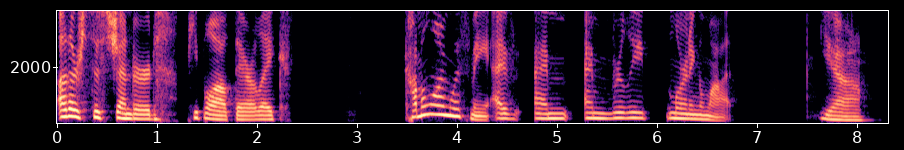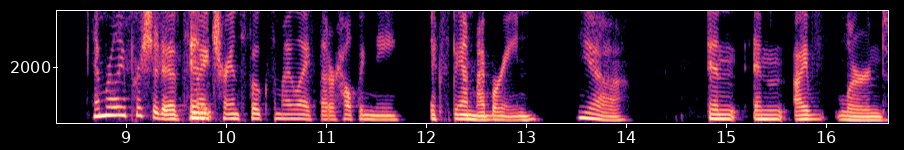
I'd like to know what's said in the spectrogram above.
other cisgendered people out there, like, come along with me. I've I'm I'm really learning a lot. Yeah. I'm really appreciative to my trans folks in my life that are helping me expand my brain. Yeah. And and I've learned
